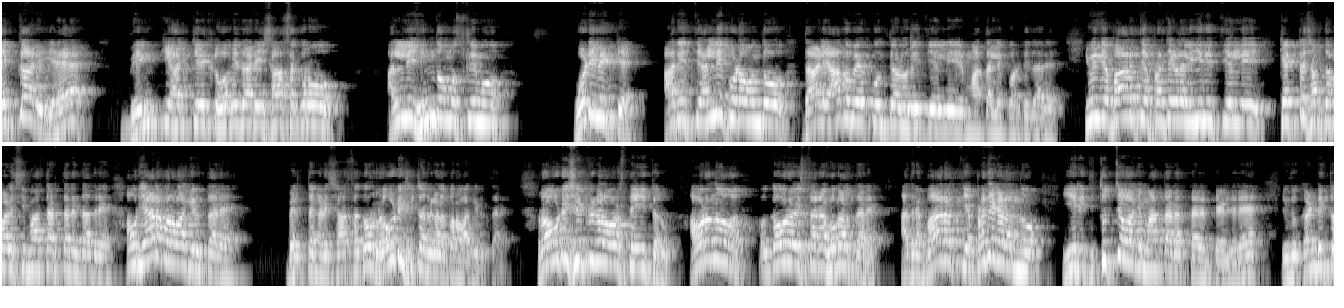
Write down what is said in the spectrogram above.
ತೆಕ್ಕಾರಿಗೆ ಬೆಂಕಿ ಹಚ್ಚಲಿಕ್ಕೆ ಹೋಗಿದ್ದಾರೆ ಈ ಶಾಸಕರು. ಅಲ್ಲಿ ಹಿಂದೂ ಮುಸ್ಲಿಮು ಒಡಿಲಿಕ್ಕೆ ಆ ರೀತಿ ಅಲ್ಲಿ ಕೂಡ ಒಂದು ದಾಳಿ ಆಗಬೇಕು ಅಂತ ಹೇಳೋ ರೀತಿಯಲ್ಲಿ ಮಾತಾಡಲಿಕ್ಕೆ ಹೊರಟಿದ್ದಾರೆ. ಇವರಿಗೆ ಭಾರತೀಯ ಪ್ರಜೆಗಳಲ್ಲಿ ಈ ರೀತಿಯಲ್ಲಿ ಕೆಟ್ಟ ಶಬ್ದ ಬಳಸಿ ಮಾತಾಡ್ತಾರೆ ಅಂತಾದ್ರೆ ಅವ್ರು ಯಾರ ಪರವಾಗಿರ್ತಾರೆ ಬೆಳ್ತಂಗಡಿ ಶಾಸಕರು ರೌಡಿ ಶೀಟರ್ಗಳ ಪರವಾಗಿರ್ತಾರೆ. ರೌಡಿ ಶೀಟರ್ಗಳು ಅವರ ಸ್ನೇಹಿತರು, ಅವರನ್ನು ಗೌರವಿಸ್ತಾರೆ, ಹೊಗಳ್ತಾರೆ. ಆದರೆ ಭಾರತೀಯ ಪ್ರಜೆಗಳನ್ನು ಈ ರೀತಿ ತುಚ್ಛವಾಗಿ ಮಾತಾಡುತ್ತಾರೆ ಅಂತ ಹೇಳಿದರೆ, ಇದು ಖಂಡಿತ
